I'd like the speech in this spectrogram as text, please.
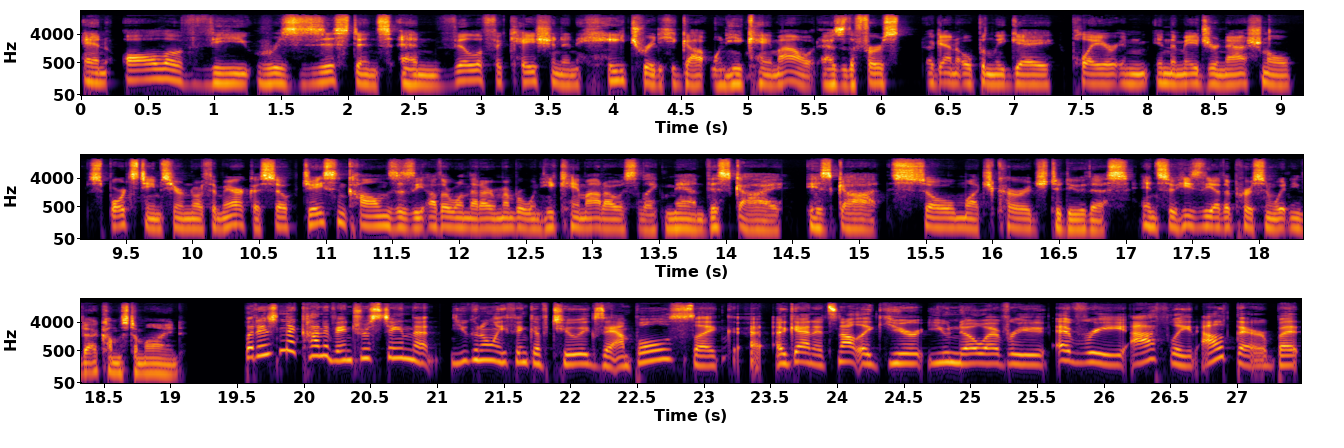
And all of the resistance and vilification and hatred he got when he came out as the first, again, openly gay player in, in the major national sports teams here in North America. So Jason Collins is the other one that I remember when he came out, I was like, man, this guy is got so much courage to do this. And so he's the other person, Whitney, that comes to mind. But isn't it kind of interesting that you can only think of two examples? Like again, it's not like you're you know every every athlete out there, but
